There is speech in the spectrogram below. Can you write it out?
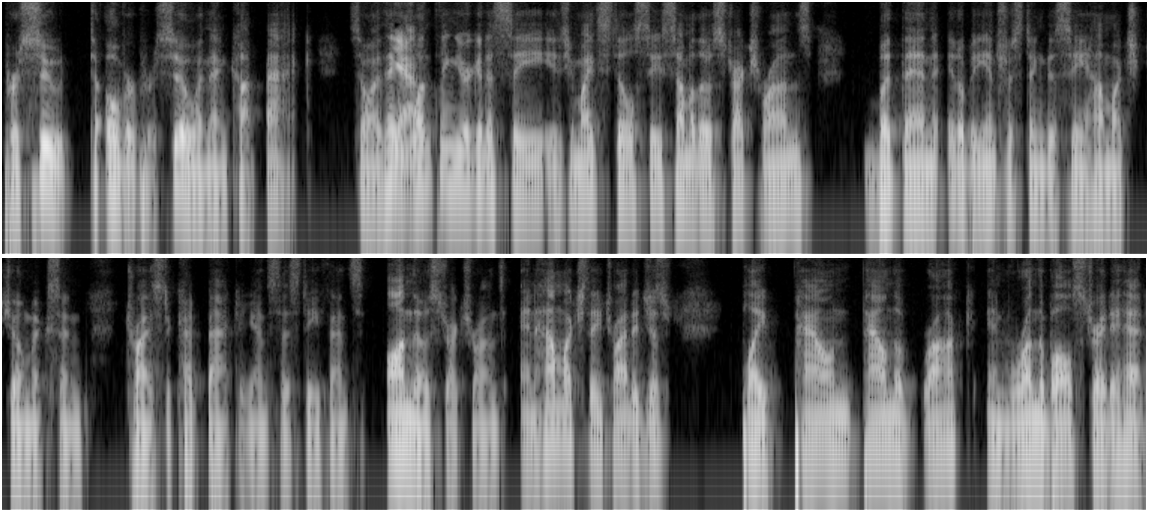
pursuit to over pursue and then cut back. So I think yeah. one thing you're going to see is you might still see some of those stretch runs, but then it'll be interesting to see how much Joe Mixon tries to cut back against this defense on those stretch runs and how much they try to just play pound pound the rock and run the ball straight ahead.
